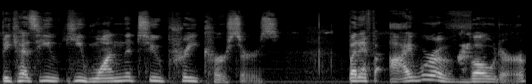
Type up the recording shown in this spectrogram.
because he he won the two precursors. But if I were a voter,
